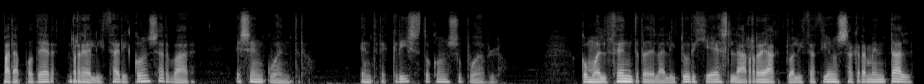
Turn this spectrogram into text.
para poder realizar y conservar ese encuentro entre Cristo con su pueblo. Como el centro de la liturgia es la reactualización sacramental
